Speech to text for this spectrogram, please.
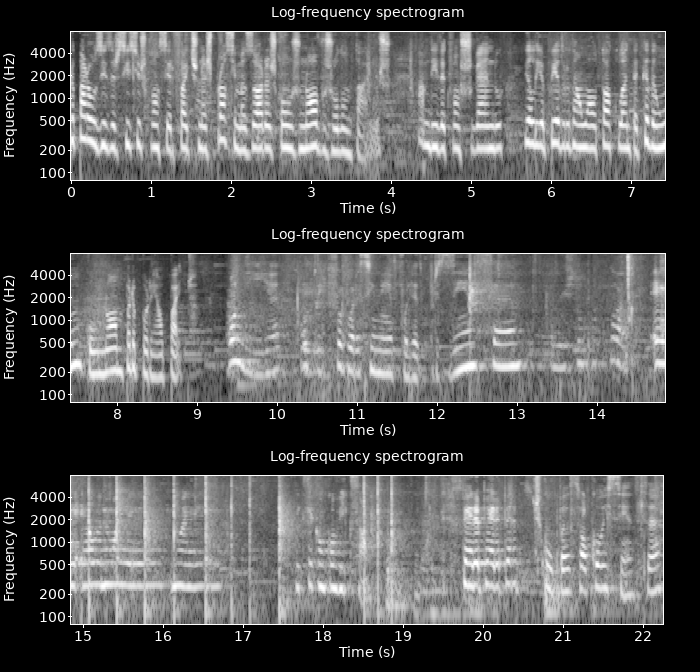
prepara os exercícios que vão ser feitos nas próximas horas com os novos voluntários. À medida que vão chegando, ele e a Pedro dão um autocolante a cada um com o um nome para porem ao peito. Bom dia. Vou pedir, por favor, assinem a folha de presença. É, ela não é, não é... Tem que ser com convicção. Espera, espera, espera. Desculpa, só com licença.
